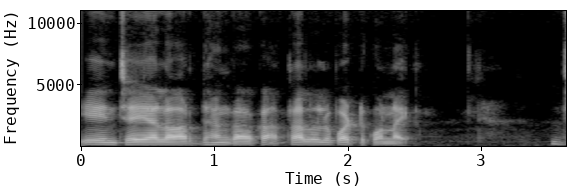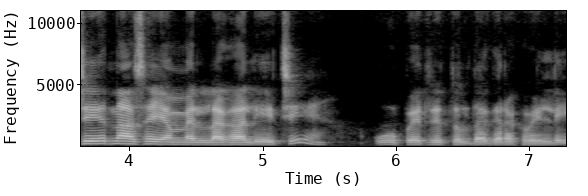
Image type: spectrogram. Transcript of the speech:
ఏం చేయాలో అర్థం కాక తలలు పట్టుకున్నాయి. జీర్ణాశయం మెల్లగా లేచి ఊపిరితిత్తుల దగ్గరకు వెళ్ళి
